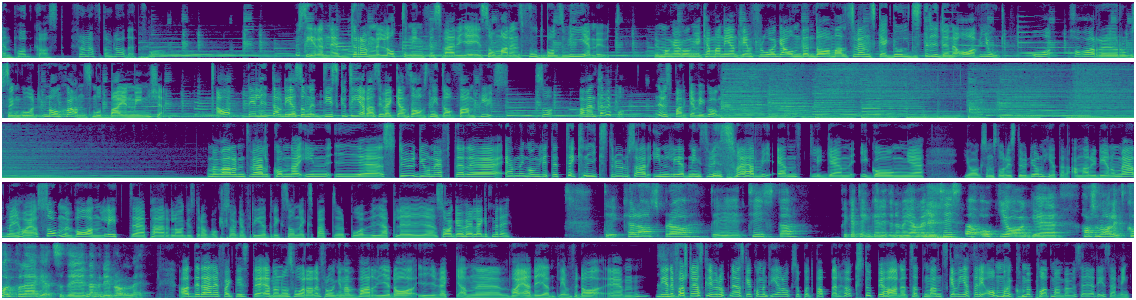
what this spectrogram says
En podcast från Aftonbladet. Hur ser en eh, drömlottning för Sverige i sommarens fotbolls-VM ut? Hur många gånger kan man egentligen fråga om den damallsvenska guldstriden är avgjord? Och har Rosengård någon chans mot Bayern München? Ja, det är lite av det som diskuteras i veckans avsnitt av Fan Plus. Så vad väntar vi på? Nu sparkar vi igång. Men varmt välkomna in i eh, studion efter eh, än en gång lite teknikstrul så här inledningsvis så är vi äntligen igång. Jag som står i studion heter Anna Rydén och med mig har jag som vanligt eh, Per Lagerström och Saga Fredriksson, experter på Viaplay. Saga, hur är läget med dig? Det är kalasbra. Det är tisdag. Fick jag tänka lite nu, men ja, men det är tisdag och jag har som vanligt koll på läget så det, nej, men det är bra med mig. Ja, det där är faktiskt en av de svårare frågorna varje dag i veckan. Eh, vad är det egentligen för dag? Eh, det är det första jag skriver upp när jag ska kommentera också på ett papper högst upp i hörnet så att man ska veta det om man kommer på att man behöver säga det i sändning.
